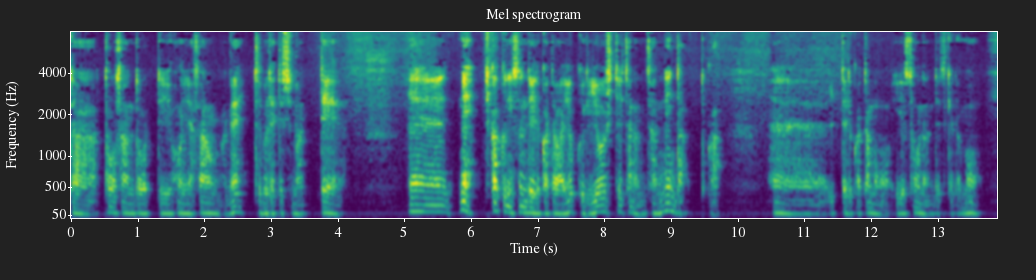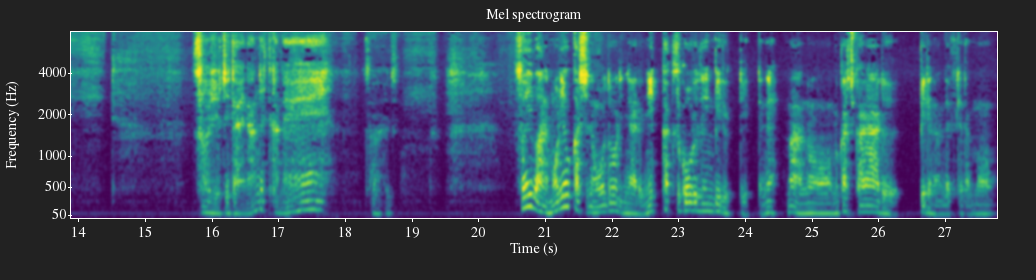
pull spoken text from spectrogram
た東山堂っていう本屋さんがね、潰れてしまって、えー、ね、近くに住んでいる方はよく利用していたのに残念だとか、えー、言ってる方もいるそうなんですけども、そういう時代なんですかね。そういうそういえば、ね、盛岡市の大通りにある日活ゴールデンビルって言ってね、まあ、あの、昔からあるビルなんですけども、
